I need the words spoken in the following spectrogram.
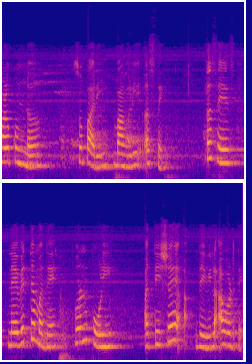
हळकुंड सुपारी बांगडी असते. तसेच नैवेद्यामध्ये पुरणपोळी अतिशय देवीला आवडते.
